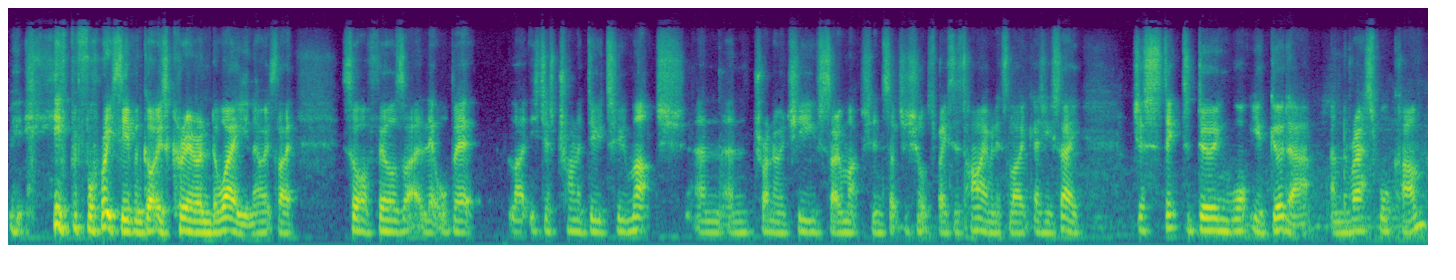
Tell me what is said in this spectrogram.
he, before he's even got his career underway you know? It's like sort of feels like a little bit like he's just trying to do too much and and trying to achieve so much in such a short space of time. And it's like as you say just stick to doing what you're good at and the rest will come.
